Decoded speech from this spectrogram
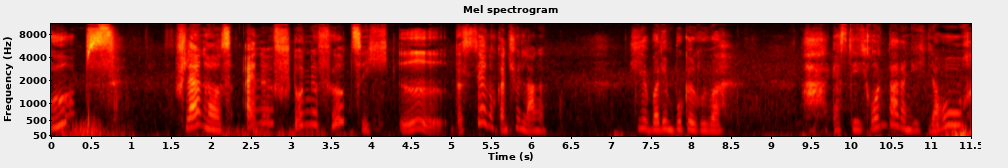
Ups. Schlernhaus, eine Stunde 40. Ugh, das ist ja noch ganz schön lange. Hier über den Buckel rüber. Erst gehe ich runter, dann gehe ich wieder hoch.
